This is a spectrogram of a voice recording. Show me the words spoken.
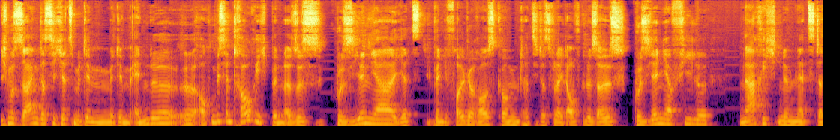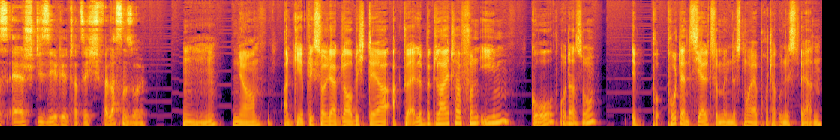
ich, muss sagen, dass ich jetzt mit dem, mit dem Ende äh, auch ein bisschen traurig bin. Also es kursieren ja jetzt, wenn die Folge rauskommt, hat sich das vielleicht aufgelöst, aber es kursieren ja viele Nachrichten im Netz, dass Ash die Serie tatsächlich verlassen soll. Mhm. Ja, angeblich soll ja, glaube ich, der aktuelle Begleiter von ihm, Go oder so, potenziell zumindest neuer Protagonist werden.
